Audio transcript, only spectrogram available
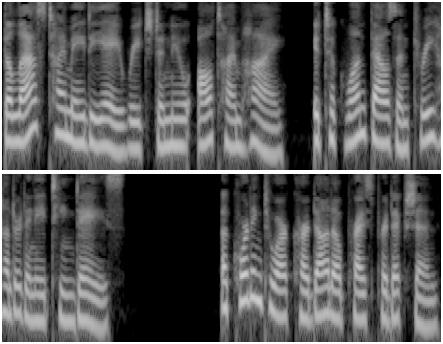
The last time ADA reached a new all-time high, it took 1,318 days. According to our Cardano price prediction,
